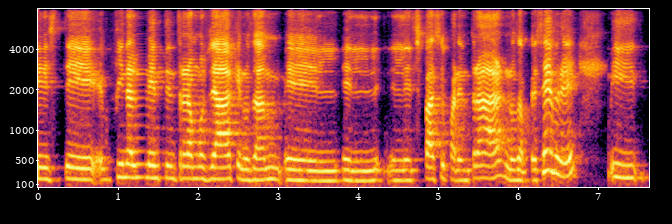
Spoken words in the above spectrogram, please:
Este, finalmente entramos ya que nos dan el, espacio para entrar, nos dan pesebre y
